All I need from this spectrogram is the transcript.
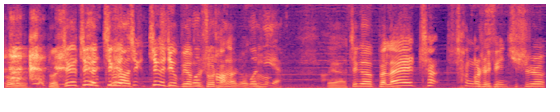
不不，这个这个这个这这个就不用说唱了。对呀，这个本来唱唱歌水平，其实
